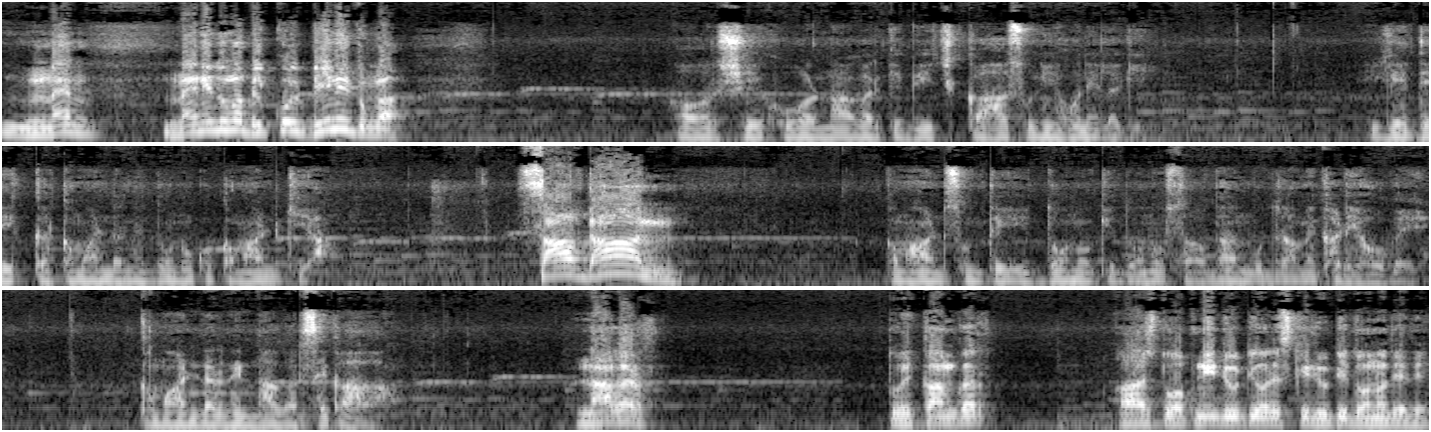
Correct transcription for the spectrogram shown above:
मैं मैं नहीं दूँगा बिल्कुल भी नहीं दूँगा। और शेखू और नागर के बीच कहा सुनी होने लगी। ये देखकर कमांडर ने दोनों को कमांड किया। सावधान! कमांड सुनते ही दोनों के दोनों सावधान मुद्रा में खड़े हो गए। कमांडर ने नागर से कहा, नागर, तू एक काम कर, आज तू अपनी ड्यूटी और इसकी ड्यूटी दोनों दे दे।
